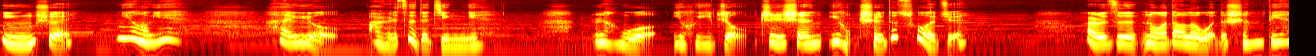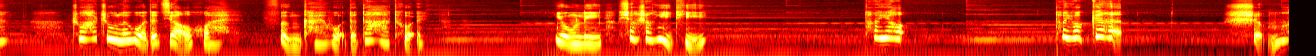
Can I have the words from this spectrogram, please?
饮水、尿液，还有儿子的精液，让我有一种置身泳池的错觉。儿子挪到了我的身边。抓住了我的脚踝，分开我的大腿，用力向上一提。他要，他要干什么？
